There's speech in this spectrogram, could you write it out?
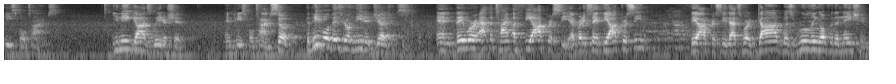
peaceful times. You need God's leadership in peaceful times. So the people of Israel needed judges. And they were at the time a theocracy. Everybody say theocracy? Theocracy. That's where God was ruling over the nation.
